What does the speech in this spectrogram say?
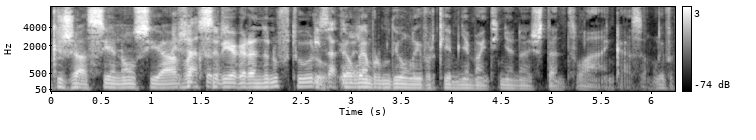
que já se anunciava que, Que já seria grande no futuro. Exatamente. Eu lembro-me de um livro que a minha mãe tinha na estante lá em casa, um livro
